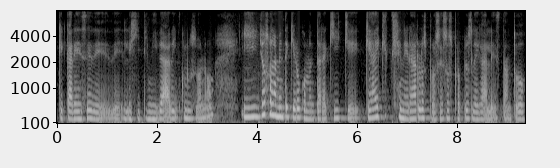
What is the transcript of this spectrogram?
que, carece de, de, legitimidad incluso, ¿no? Y yo solamente quiero comentar aquí que, que hay que generar los procesos propios legales, tanto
